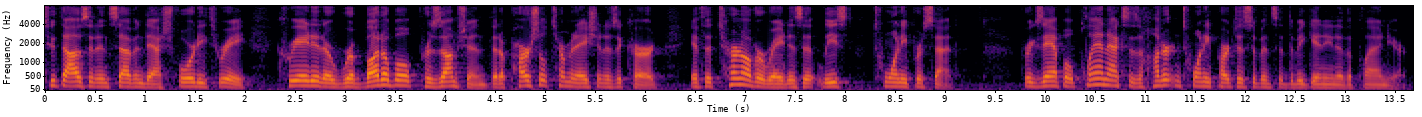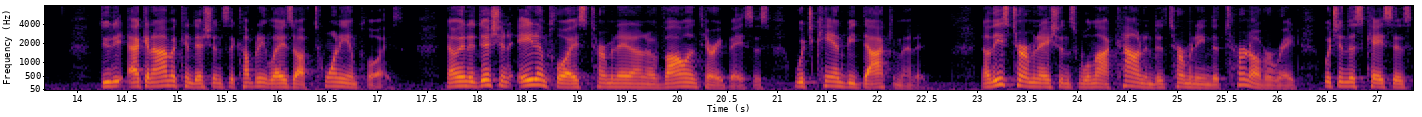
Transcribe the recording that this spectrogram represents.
2007 43 created a rebuttable presumption that a partial termination has occurred if the turnover rate is at least 20 percent. For example, Plan X has 120 participants at the beginning of the plan year. Due to economic conditions, the company lays off 20 employees. Now, in addition, eight employees terminate on a voluntary basis, which can be documented. Now, these terminations will not count in determining the turnover rate, which in this case is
